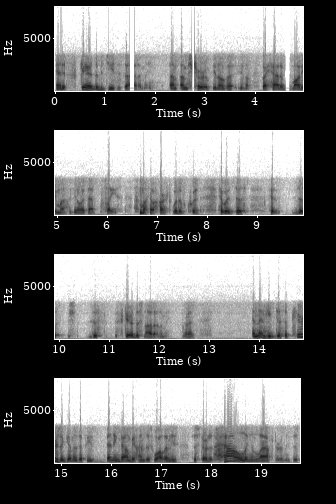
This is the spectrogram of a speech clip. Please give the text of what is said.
and it scared the bejesus out of me. I'm, I'm sure, you know, if I, you know, if I had a body, my, you know, at that place, my heart would have quit. It was just, it just, just scared the snot out of me, right? And then he disappears again as if he's bending down behind this wall, and he's just started howling in laughter, and he's just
